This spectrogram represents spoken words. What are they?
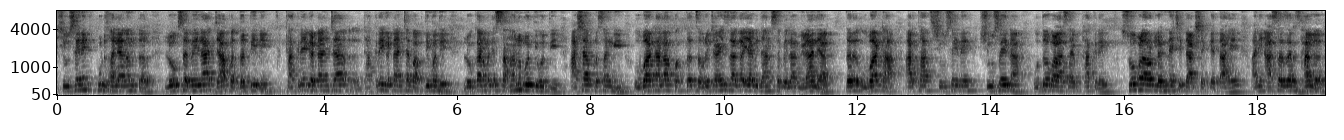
शिवसेनेत फूट झाल्यानंतर लोकसभेला ज्या पद्धतीने ठाकरे गटांच्या ठाकरे गटांच्या बाबतीमध्ये लोकांमध्ये सहानुभूती होती अशा प्रसंगी उबाटाला फक्त चौवेचाळीस जागा या विधानसभेला मिळाल्या तर उबाटा अर्थात शिवसेने शिवसेना उद्धव बाळासाहेब ठाकरे सोबळावर लढण्याची दाट शक्यता आहे. आणि असं जर झालं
